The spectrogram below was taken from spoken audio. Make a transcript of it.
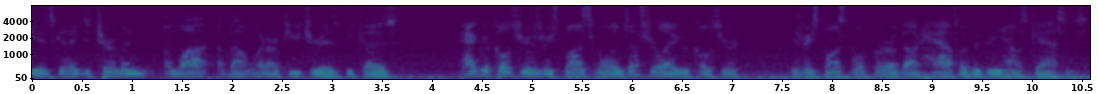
is going to determine a lot about what our future is because agriculture is responsible, industrial agriculture is responsible for about half of the greenhouse gases.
